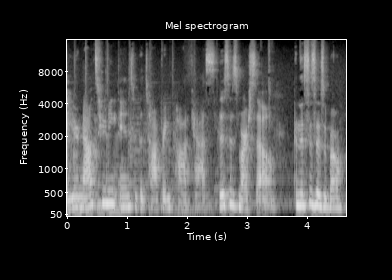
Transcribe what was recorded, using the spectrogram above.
You're now tuning in to the Top Rank podcast. This is Marcel. And this is Isabel.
